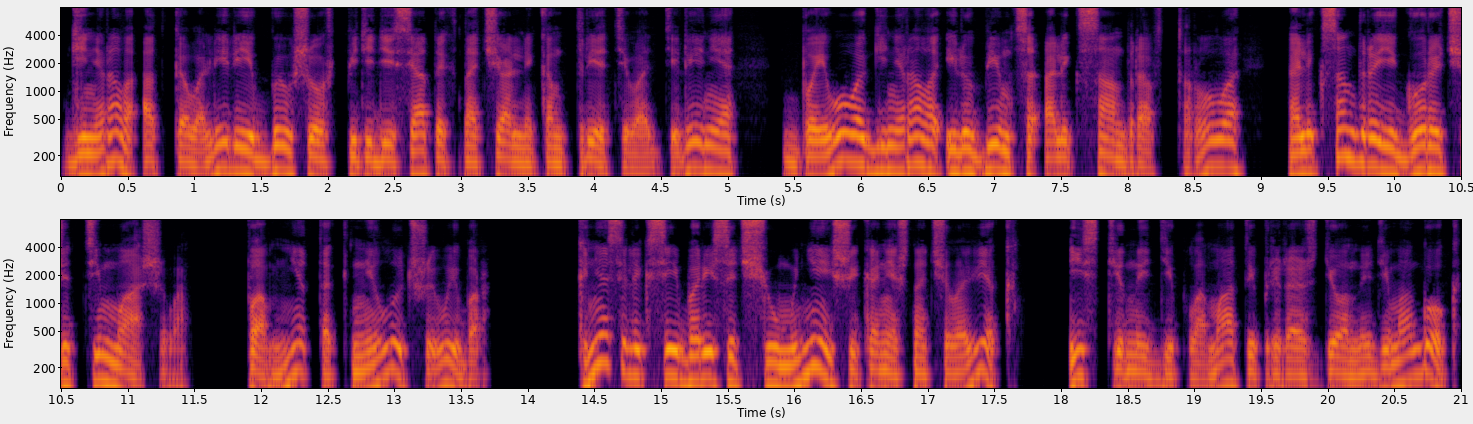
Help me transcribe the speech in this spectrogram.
генерала от кавалерии, бывшего в 50-х начальником третьего отделения, боевого генерала и любимца Александра II, Александра Егорыча Тимашева. По мне, так не лучший выбор. Князь Алексей Борисович умнейший, конечно, человек, истинный дипломат и прирожденный демагог,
